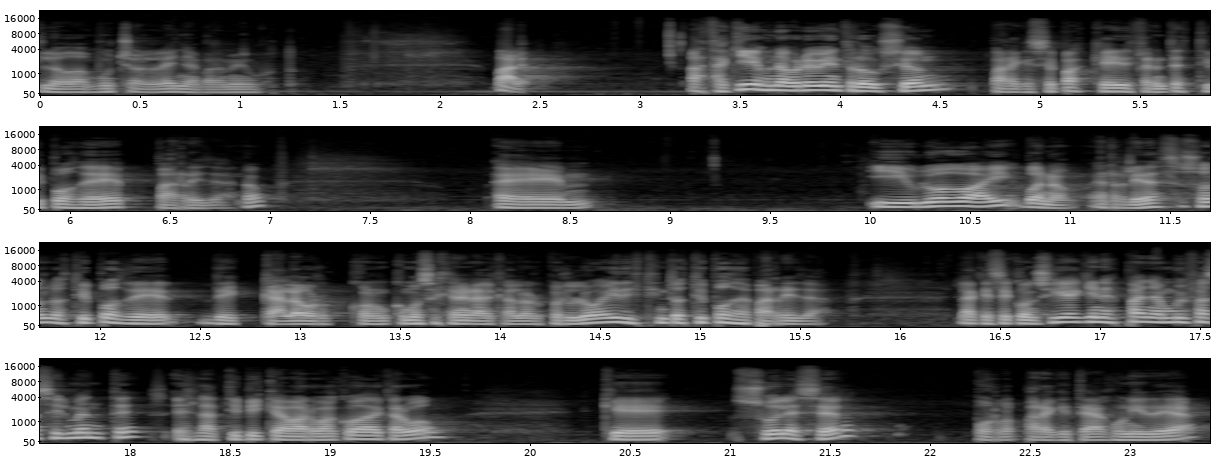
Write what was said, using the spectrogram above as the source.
lo da mucho la leña para mi gusto. Vale. Hasta aquí es una breve introducción para que sepas que hay diferentes tipos de parrillas, ¿no? Eh, y luego hay, bueno, en realidad esos son los tipos de, calor, con cómo se genera el calor, pero luego hay distintos tipos de parrilla. La que se consigue aquí en España muy fácilmente es la típica barbacoa de carbón, que suele ser, para que te hagas una idea,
